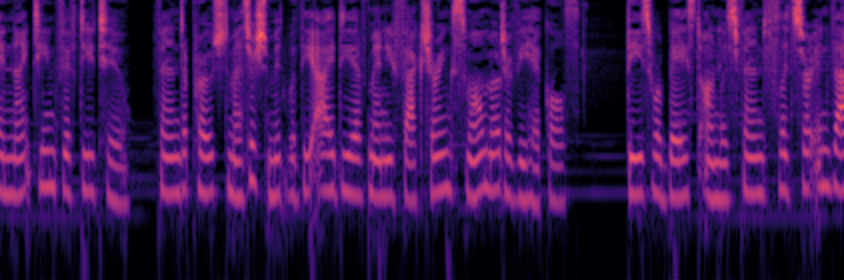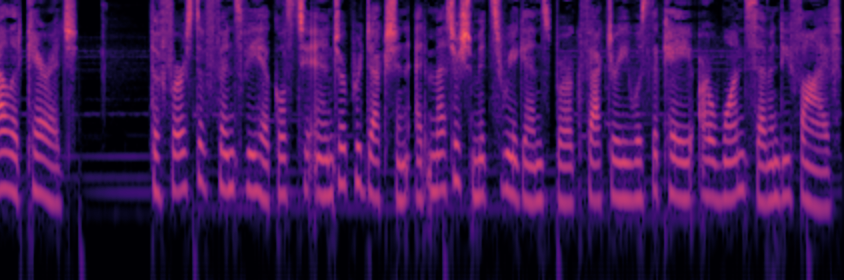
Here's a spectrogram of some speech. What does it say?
In 1952, Fend approached Messerschmitt with the idea of manufacturing small motor vehicles. These were based on his Fend Flitzer invalid carriage. The first of Fend's vehicles to enter production at Messerschmitt's Regensburg factory was the KR175.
